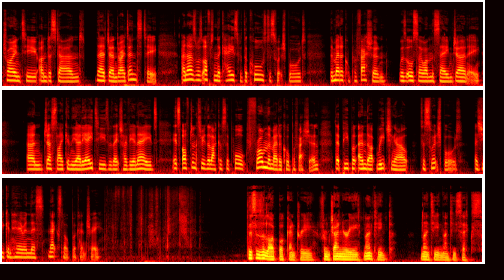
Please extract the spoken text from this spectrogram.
trying to understand their gender identity. And as was often the case with the calls to Switchboard, the medical profession was also on the same journey. And just like in the early 80s with HIV and AIDS, it's often through the lack of support from the medical profession that people end up reaching out to Switchboard, as you can hear in this next logbook entry. This is a logbook entry from January 19th, 1996.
